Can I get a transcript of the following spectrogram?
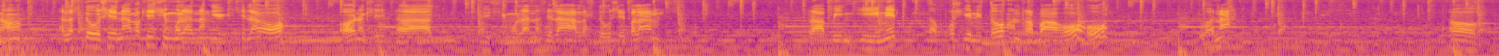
Yan o. Alas 12 na magsisimula nang sila o. O nagsi uh, nagsisimula na sila alas 12 pa lang. Grabing init. Tapos ganito ang trabaho o. Ito na. Oh.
